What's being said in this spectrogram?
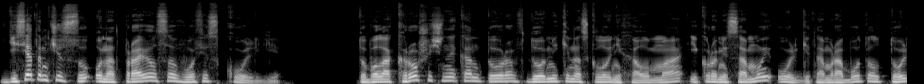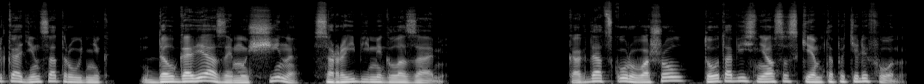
В десятом часу он отправился в офис к Ольге. То была крошечная контора в домике на склоне холма, и кроме самой Ольги там работал только один сотрудник, долговязый мужчина с рыбьими глазами. Когда Цкуру вошел, тот объяснялся с кем-то по телефону.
